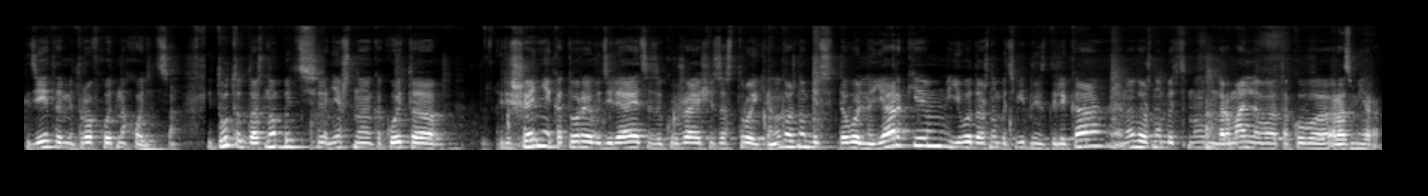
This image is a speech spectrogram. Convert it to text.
где это метро вход находится. И тут должно быть, конечно, какое-то решение, которое выделяется из окружающей застройки. Оно должно быть довольно ярким, его должно быть видно издалека, оно должно быть ну, нормального такого размера.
